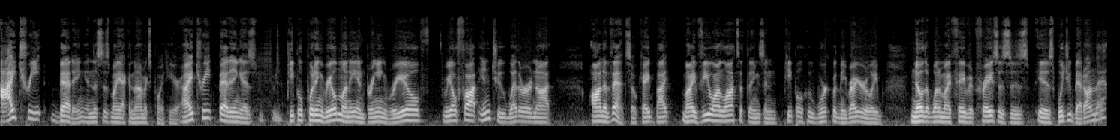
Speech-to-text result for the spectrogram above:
I treat betting, and this is my economics point here. I treat betting as people putting real money and bringing real real thought into whether or not on events. Okay, my my view on lots of things, and people who work with me regularly know that one of my favorite phrases is is would you bet on that?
